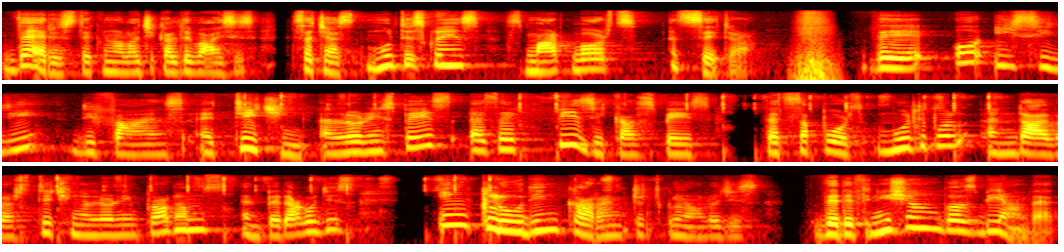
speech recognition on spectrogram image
various technological devices such as multiscreens, smartboards, etc. The OECD defines a teaching and learning space as a physical space that supports multiple and diverse teaching and learning programs and pedagogies, including current technologies. The definition goes beyond that,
